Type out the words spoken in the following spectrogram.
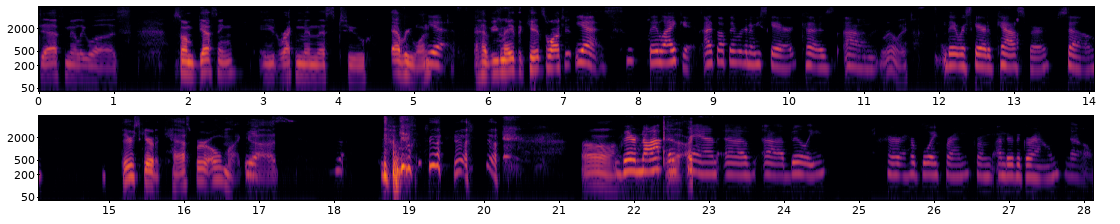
Definitely was. So, I'm guessing you'd recommend this to everyone. yes Have you made the kids watch it? yes they like it i thought they were going to be scared because um, Really? they were scared of casper so They're scared of Casper. Oh my god. yes oh, They're not Yeah, a I- fan of uh, Billy, her her boyfriend from Under the Ground. No.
